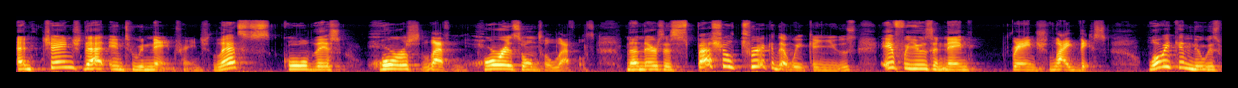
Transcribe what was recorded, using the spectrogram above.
and change that into a named range, let's call this horse level, horizontal levels. Then there's a special trick that we can use if we use a named range like this. What we can do is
